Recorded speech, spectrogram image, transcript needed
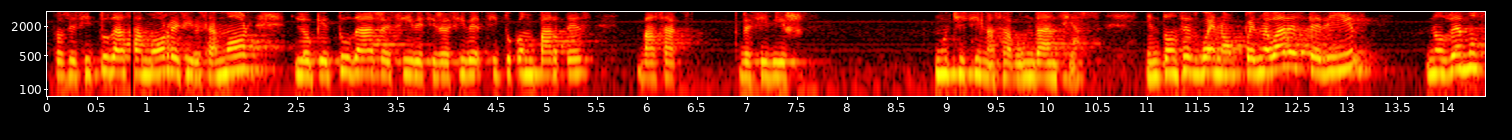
Entonces, si tú das amor, recibes amor, lo que tú das, recibes y recibes, si tú compartes, vas a recibir muchísimas abundancias. Entonces, bueno, pues me voy a despedir. Nos vemos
